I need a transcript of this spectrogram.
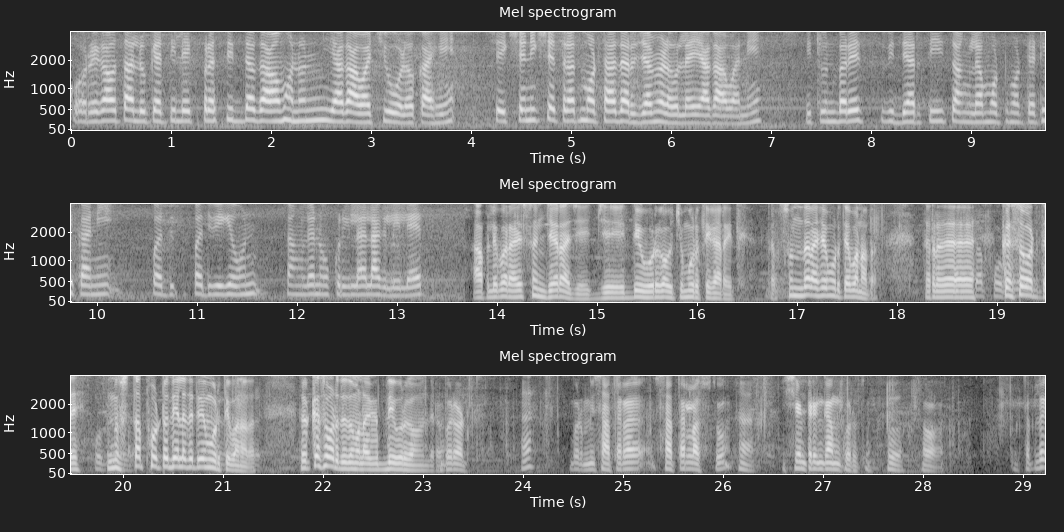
कोरेगाव तालुक्यातील एक प्रसिद्ध गाव म्हणून या गावाची ओळख आहे. शैक्षणिक क्षेत्रात मोठा दर्जा मिळवला आहे या गावाने. इथून बरेच विद्यार्थी चांगल्या मोठमोठ्या ठिकाणी पद पदवी घेऊन चांगल्या नोकरीला लागलेले आहेत. आपले बरं आहे संजय राजे जे देऊर गावचे मूर्तिकार आहेत. तर सुंदर अशा मूर्त्या बनवतात. तर अ, कसं वाटतंय? नुसता फोटो दिला तरी ते मूर्ती बनवतात. तर कसं वाटतं तुम्हाला देऊर गाव मंदिर बरं वाटतं. बरं मी सातारा सातारला असतो. हां. सेंटरिंग काम करतो. हो. हो. फक्त आपलं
